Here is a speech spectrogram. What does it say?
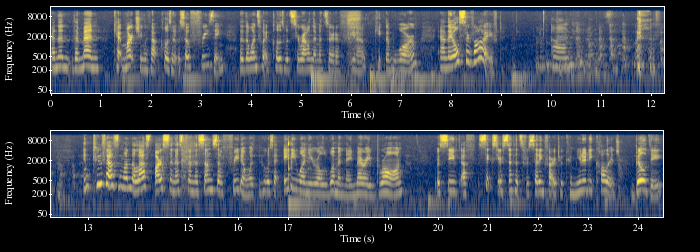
and then the men kept marching without clothes, and it was so freezing that the ones who had clothes would surround them and sort of, you know, keep them warm, and they all survived. Um, in 2001, the last arsonist from the Sons of Freedom, was, who was an 81 year old woman named Mary Braun, received a six year sentence for setting fire to a community college building,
